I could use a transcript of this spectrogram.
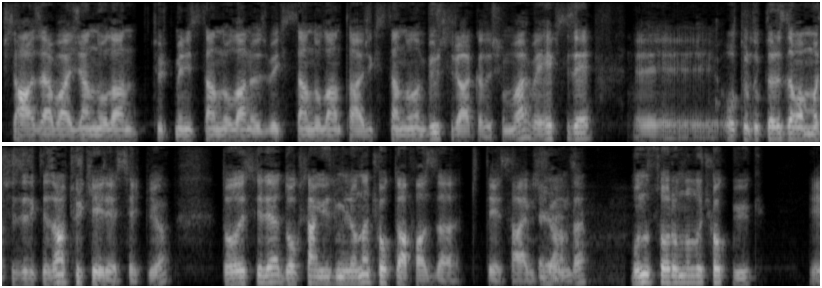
işte Azerbaycanlı olan, Türkmenistanlı olan, Özbekistanlı olan, Tacikistanlı olan bir sürü arkadaşım var ve hepsi de e, oturdukları zaman maç izledikleri zaman Türkiye'yi destekliyor. Dolayısıyla 90-100 milyondan çok daha fazla kitleye sahibiz Evet. şu anda. Bunun sorumluluğu çok büyük. E,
